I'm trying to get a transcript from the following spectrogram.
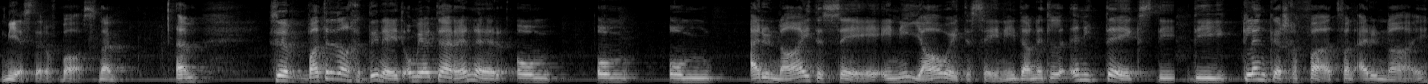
meester of baas. Nou, ehm um, so wat het hy dan gedoen het om jou te herinner om om om Adonai te sê en nie Yahweh te sê nie, dan het hulle in die teks die die klinkers gevat van Adonai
